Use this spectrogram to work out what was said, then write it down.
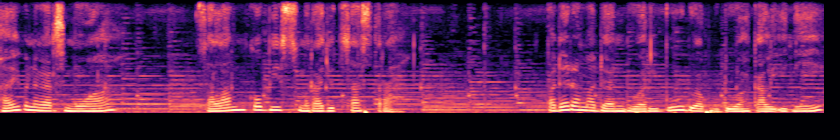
Hai pendengar semua, salam Kobis Merajut Sastra. Pada Ramadan 2022 kali ini,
